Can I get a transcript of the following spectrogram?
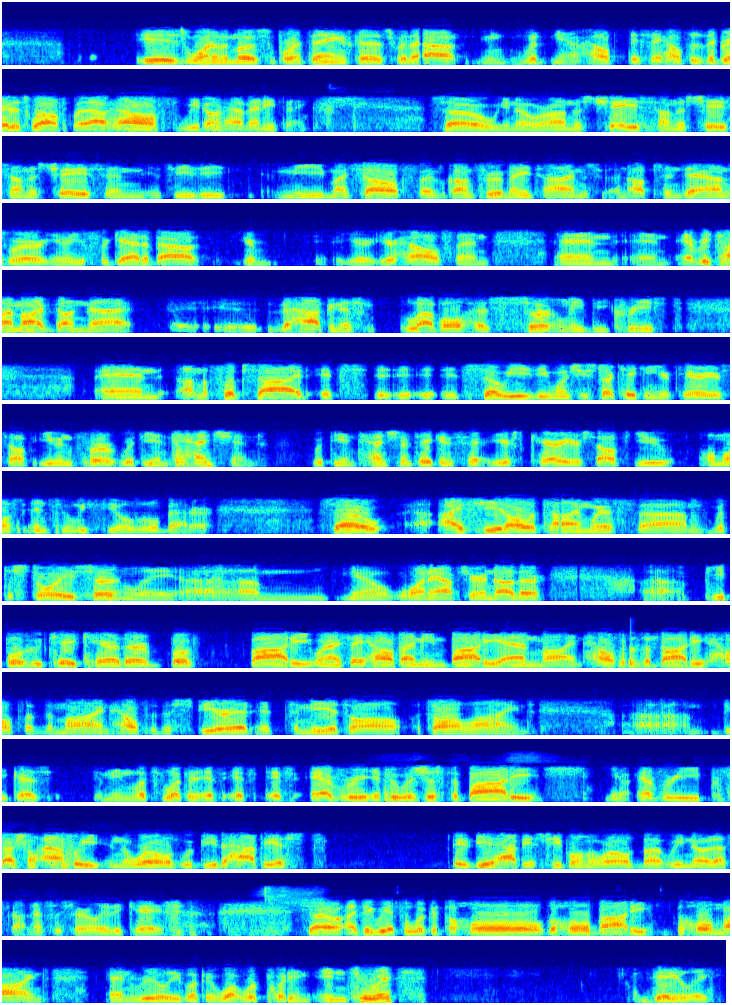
is one of the most important things because without with you know health they say health is the greatest wealth. Without health we don't have anything. So, you know, we're on this chase, on this chase, on this chase, and it's easy. Me, myself, I've gone through it many times, and ups and downs where, you know, you forget about your your your health and and and every time I've done that uh, the happiness level has certainly decreased and on the flip side it's it, it's so easy once you start taking your care of yourself even for with the intention with the intention of taking care of yourself you almost instantly feel a little better so I see it all the time with um, with the stories. Certainly, um, you know, one after another. Uh, people who take care of their both body. When I say health, I mean body and mind. Health of the body, health of the mind, health of the spirit. It, to me, it's all it's all aligned. Um, because I mean, let's look at if if if every if it was just the body, you know, every professional athlete in the world would be the happiest they'd be the happiest people in the world, but we know that's not necessarily the case. so I think we have to look at the whole the whole body, the whole mind, and really look at what we're putting into it daily.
